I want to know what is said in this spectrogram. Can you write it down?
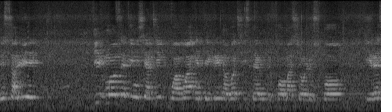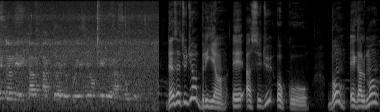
de saluer vivement cette initiative pour avoir intégré dans votre système de formation le sport qui reste un véritable facteur de cohésion et de rassemblement. Des étudiants brillants et assidus au cours, bons également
